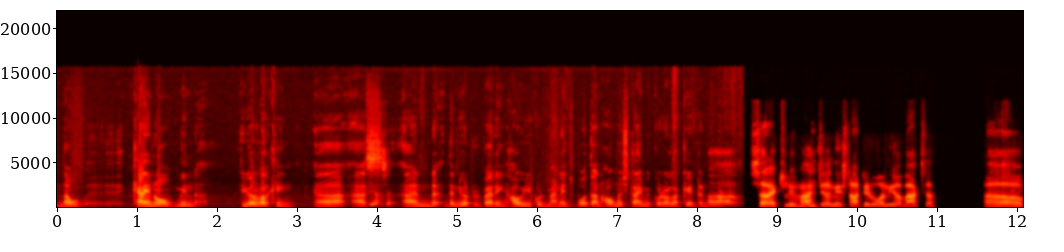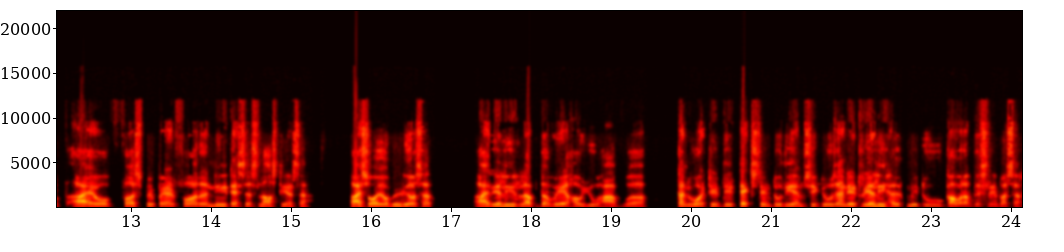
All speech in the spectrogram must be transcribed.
now, can I know? I mean, you are working uh, as Yes, and then you are preparing. How you could manage both and how much time you could allocate and do it. Uh, sir, actually, my journey started one year back, sir. Uh, I first prepared for a NEET SS last year, sir. I saw your video, sir. I really loved the way how you have uh, converted the text into the MCQs, and it really helped me to cover up the syllabus, sir,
